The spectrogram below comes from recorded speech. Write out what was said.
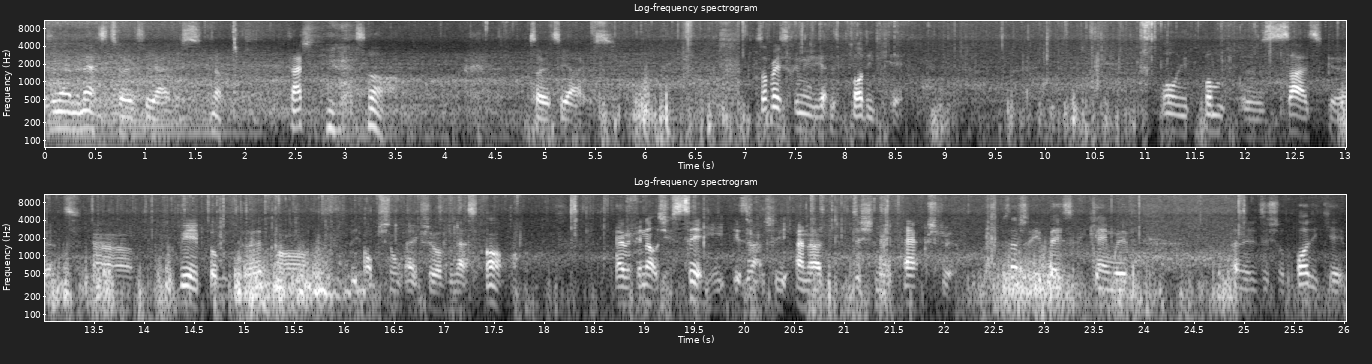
is an M&S Toyota Yaris. No, it's actually an SR Toyota Yaris. So I basically need to get this body kit. All these bumpers, side skirts, and rear bumper are the optional extra of an SR everything else you see is actually an additional extra. Essentially, it basically came with an additional body kit,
